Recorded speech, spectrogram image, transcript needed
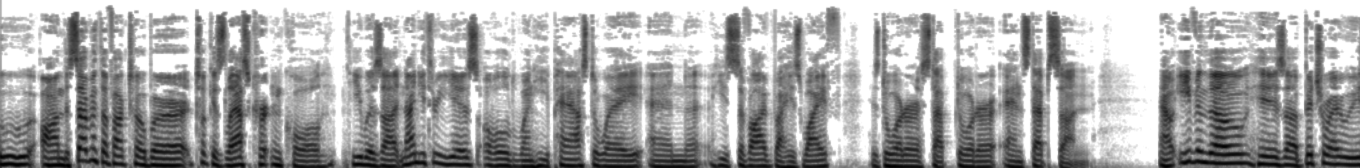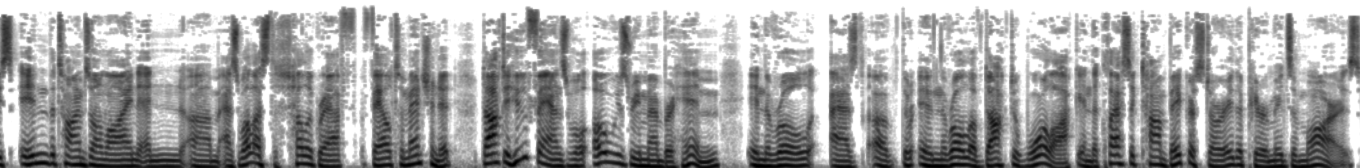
who on the 7th of October took his last curtain call. He was uh, 93 years old when he passed away, and uh, he's survived by his wife, his daughter, stepdaughter, and stepson. Now, even though his obituaries in the Times Online and um, as well as the Telegraph fail to mention it, Doctor Who fans will always remember him in the role as in the role of Doctor Warlock in the classic Tom Baker story, The Pyramids of Mars.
